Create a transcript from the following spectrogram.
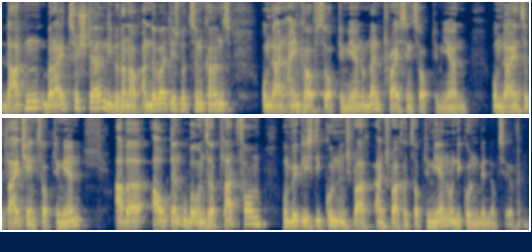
Daten bereitzustellen, die du dann auch anderweitig nutzen kannst, um deinen Einkauf zu optimieren, um dein Pricing zu optimieren, um dein Supply Chain zu optimieren, aber auch dann über unsere Plattform, um wirklich die Kundenansprache zu optimieren und die Kundenbindung zu erhöhen.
